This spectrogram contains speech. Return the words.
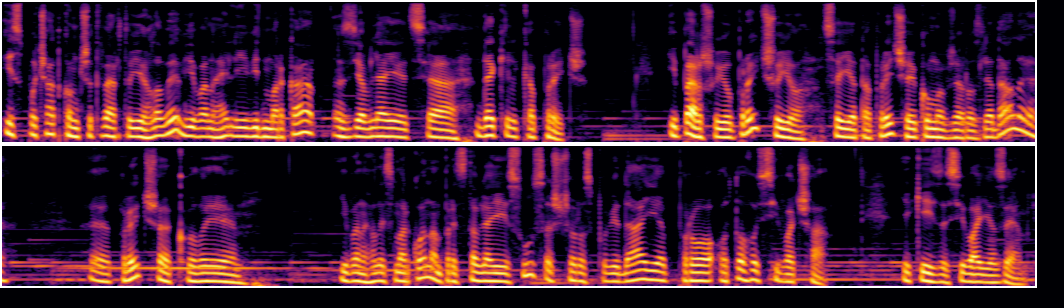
І з початком четвертої глави в Євангелії від Марка з'являється декілька притч. І першою притчею це є та притча, яку ми вже розглядали. е, Притча, коли Євангелист Марко нам представляє Ісуса, що розповідає про отого сівача, який засіває землю.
